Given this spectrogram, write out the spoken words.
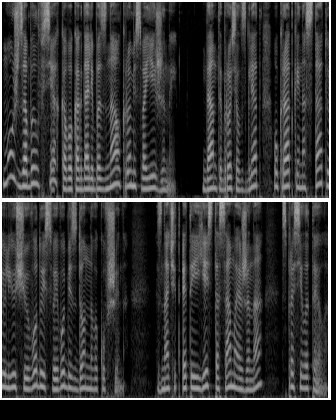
муж забыл всех, кого когда-либо знал, кроме своей жены. Данте бросил взгляд украдкой на статую, льющую воду из своего бездонного кувшина. «Значит, это и есть та самая жена?» — спросила Телла.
